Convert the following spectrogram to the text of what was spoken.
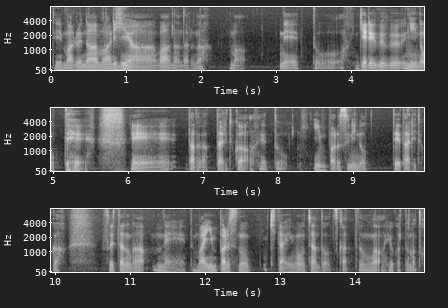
で、まあ、ルナ・マリアは何だろうな、まあ、えっと、ゲルググに乗って、えー戦ったりとか、えっと、インパルスに乗ってたりとか、そういったのが、ねえっとまあ、インパルスの機体をちゃんと使ったのが良かったなと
